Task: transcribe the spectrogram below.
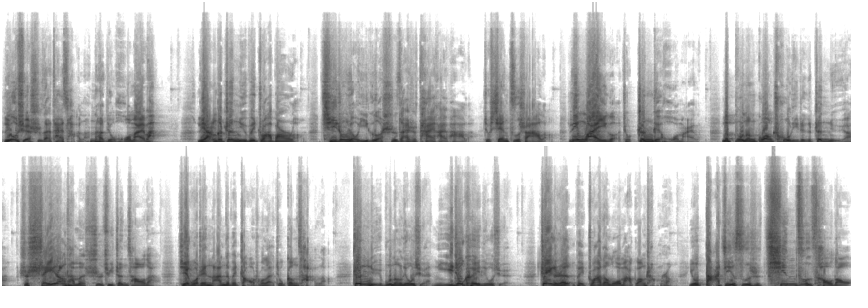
流血实在太惨了，那就活埋吧。两个真女被抓包了，其中有一个实在是太害怕了，就先自杀了；另外一个就真给活埋了。那不能光处理这个真女啊，是谁让他们失去贞操的？结果这男的被找出来就更惨了。真女不能流血，你就可以流血。这个人被抓到罗马广场上，由大祭司是亲自操刀，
